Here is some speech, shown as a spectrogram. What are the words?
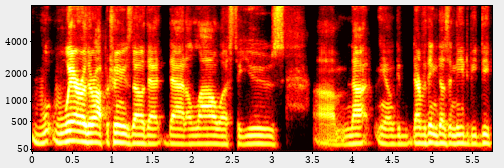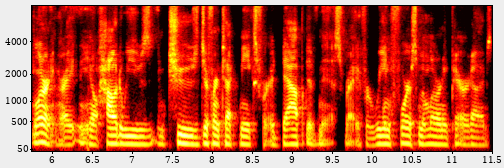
where are there opportunities though that that allow us to use um, not you know everything doesn't need to be deep learning right? You know how do we use and choose different techniques for adaptiveness right? For reinforcement learning paradigms.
